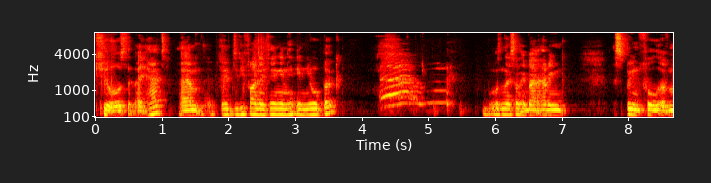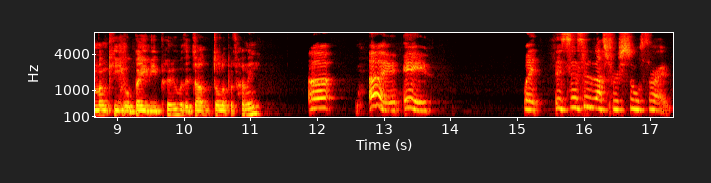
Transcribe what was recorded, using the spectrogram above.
cures that they had. Um, did you find anything in in your book? Um, Wasn't there something about having a spoonful of monkey or baby poo with a do- dollop of honey? uh, oh, ew. Wait, it says that that's for a sore throat.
